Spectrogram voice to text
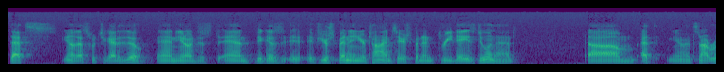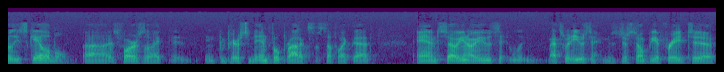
that's you know that's what you got to do, and you know just and because if you're spending your time, say you're spending three days doing that, um, at you know it's not really scalable uh, as far as like in comparison to info products and stuff like that. And so you know he was that's what he was saying just don't be afraid to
